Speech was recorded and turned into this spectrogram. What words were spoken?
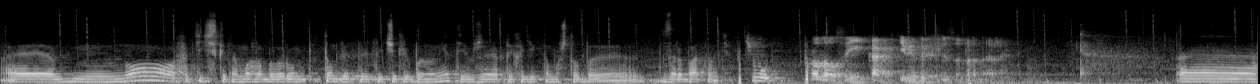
Э, Но фактически там можно было рум- тумблер переключить в любой момент и уже приходить к тому, чтобы зарабатывать. Почему продался и как к тебе пришли за продажей? Э,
